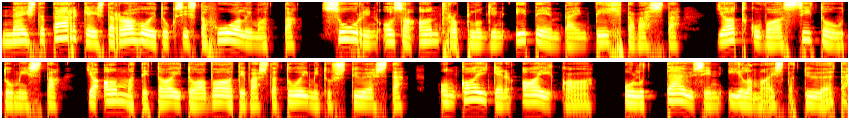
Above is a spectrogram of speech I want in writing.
Näistä tärkeistä rahoituksista huolimatta suurin osa antropologin eteenpäin tehtävästä – jatkuvaa sitoutumista ja ammattitaitoa vaativasta toimitustyöstä on kaiken aikaa ollut täysin ilmaista työtä.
